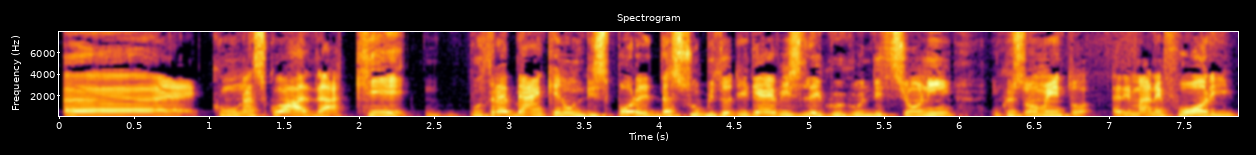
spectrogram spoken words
eh, con una squadra che potrebbe anche non disporre da subito di Davis, le cui condizioni in questo momento rimane fuori.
